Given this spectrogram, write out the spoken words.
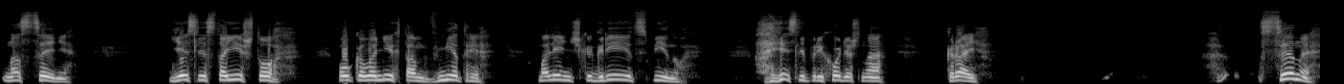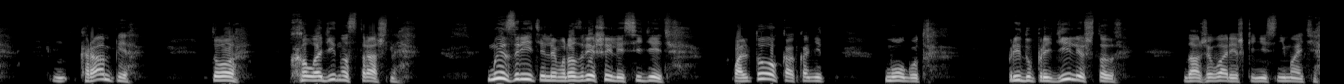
на сцене. Если стоишь, то около них там в метре маленечко греет спину. А если приходишь на край сцены, к рампе, то холодина страшная. Мы зрителям разрешили сидеть в пальто, как они могут. Предупредили, что даже варежки не снимайте.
